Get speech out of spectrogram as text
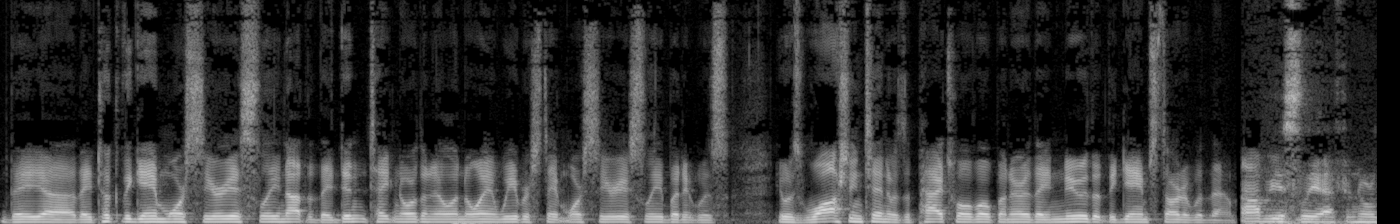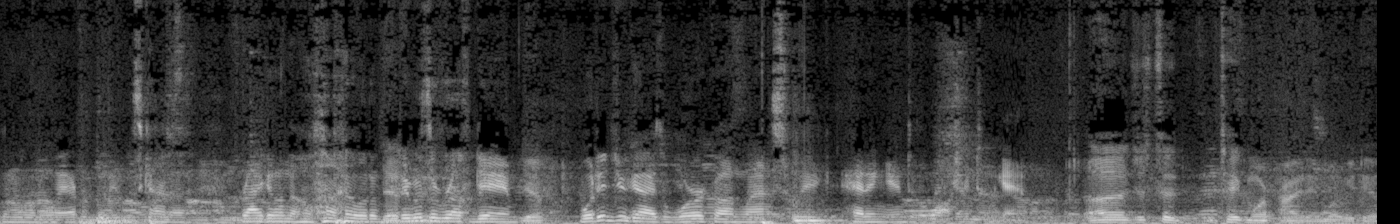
They uh, they took the game more seriously. Not that they didn't take Northern Illinois and Weber State more seriously, but it was it was Washington. It was a Pac-12 opener. They knew that the game started with them. Obviously, after Northern Illinois, everybody was kind of ragging on the line a little bit. It was a rough game. Yep. What did you guys work on last week heading into the Washington game? Uh, just to take more pride in what we do. You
